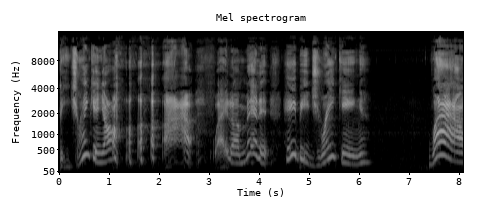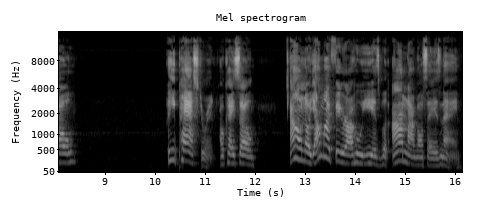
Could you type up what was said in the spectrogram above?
be drinking, y'all. Wait a minute. He be drinking. Wow. He pastoring. Okay, so I don't know. Y'all might figure out who he is, but I'm not gonna say his name.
